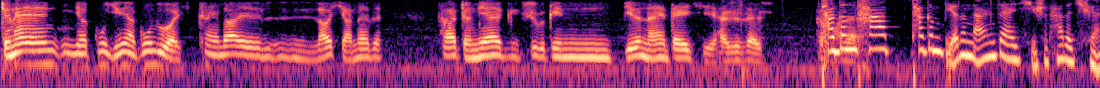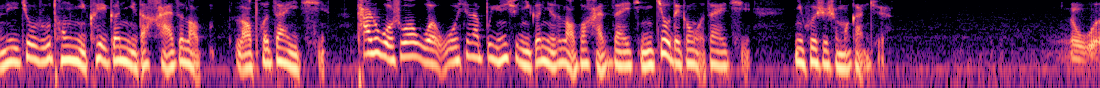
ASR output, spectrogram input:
整天你要工影响工作，看见他老想着他整天是不是跟别的男人在一起，还是在？他跟他他跟别的男人在一起是他的权利，就如同你可以跟你的孩子老老婆在一起。他如果说我我现在不允许你跟你的老婆孩子在一起，你就得跟我在一起。你会是什么感觉？那我，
